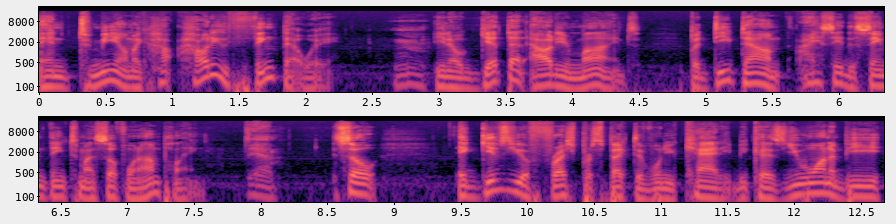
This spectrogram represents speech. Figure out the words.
and to me I'm like, how how do you think that way? Hmm. You know, get that out of your mind. But deep down, I say the same thing to myself when I'm playing. Yeah. So it gives you a fresh perspective when you caddy because you want to be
